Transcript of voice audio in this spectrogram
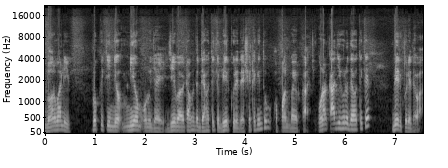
নর্মালি প্রকৃতির নিয়ম নিয়ম অনুযায়ী যে বায়ুটা আমাদের দেহ থেকে বের করে দেয়, সেটা কিন্তু অপান বায়ুর কাজ। ওনার কাজই হলো দেহ থেকে বের করে দেওয়া।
